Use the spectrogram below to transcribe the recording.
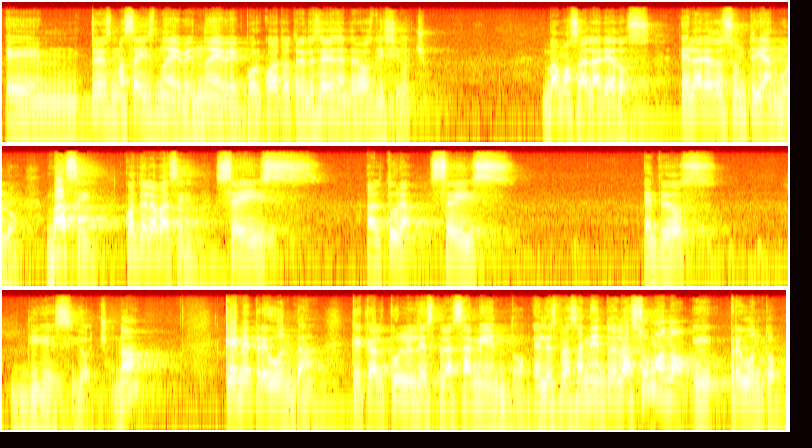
3 más 6, 9. 9 por 4, 36 entre 2, 18. Vamos al área 2. El área 2 es un triángulo. Base. ¿Cuánto es la base? 6. Altura, 6. Entre 2, 18. ¿No? ¿Qué me pregunta? Que calcule el desplazamiento. ¿El desplazamiento es la suma o no? Y pregunto,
